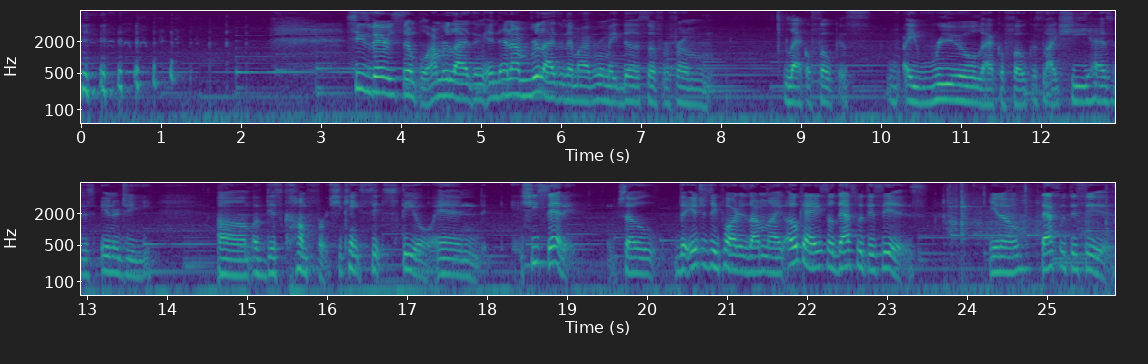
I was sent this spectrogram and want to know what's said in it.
She's very simple. I'm realizing and, and I'm realizing that my roommate does suffer from lack of focus. A real lack of focus. Like she has this energy um, of discomfort. She can't sit still, and she said it. So the interesting part is, I'm like, okay, so that's what this is. You know, that's what this is.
